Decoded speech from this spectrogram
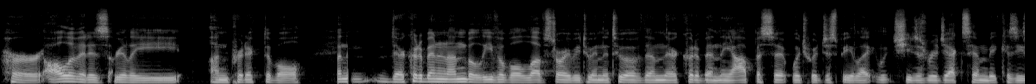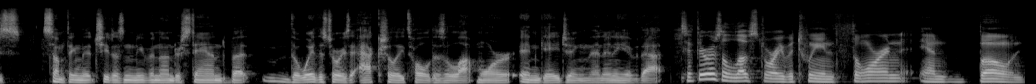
her. All of it is really unpredictable. And there could have been an unbelievable love story between the two of them. There could have been the opposite, which would just be like she just rejects him because he's something that she doesn't even understand. But the way the story is actually told is a lot more engaging than any of that. So if there was a love story between Thorn and Bone,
